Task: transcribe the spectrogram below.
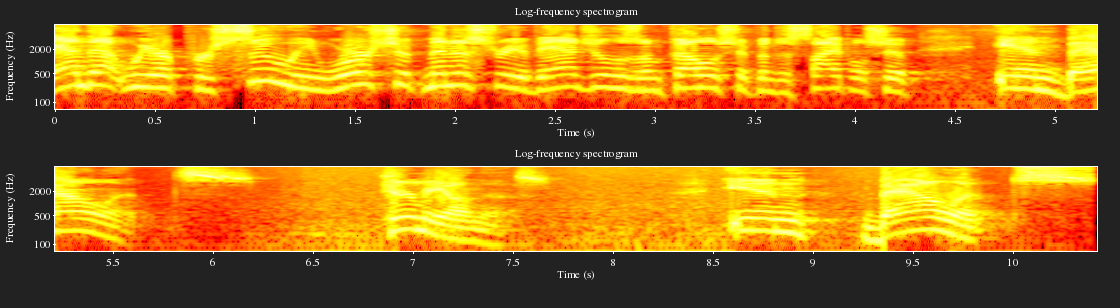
and that we are pursuing worship, ministry, evangelism, fellowship, and discipleship in balance. Hear me on this. In balance.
